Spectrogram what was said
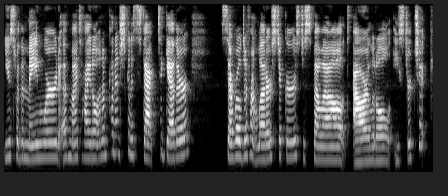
use for the main word of my title. And I'm kind of just going to stack together several different letter stickers to spell out our little Easter chick.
